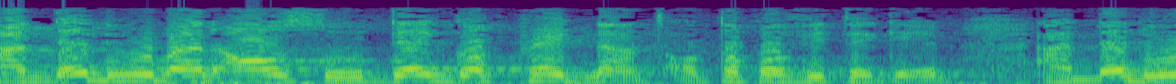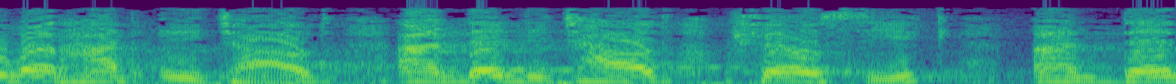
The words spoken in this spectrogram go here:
and then the woman also then got pregnant on top of it again and then the woman had a child and then the child fell sick and then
